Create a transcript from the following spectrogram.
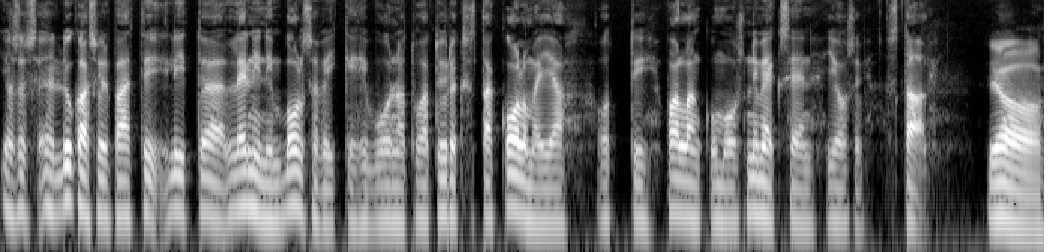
Josef Lukasville päätti liittyä Leninin bolsevikkeihin vuonna 1903 ja otti vallankumous nimekseen Josef Stalin. Joo,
